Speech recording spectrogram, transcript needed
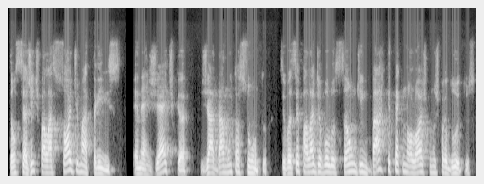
Então, se a gente falar só de matriz energética, já dá muito assunto. Se você falar de evolução de embarque tecnológico nos produtos,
